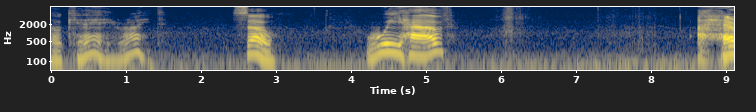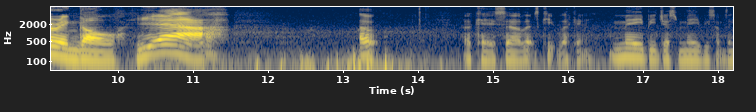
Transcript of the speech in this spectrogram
Okay, right. So, we have A herring gull. Yeah. Oh. Okay, so let's keep looking. Maybe, just maybe, something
